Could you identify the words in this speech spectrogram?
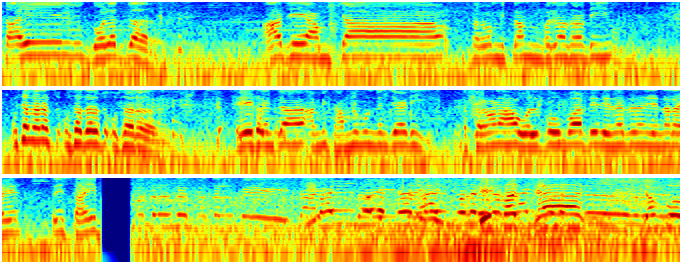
साहिल गोळतकर आज हे आमच्या सर्व मित्रांपरिवारासाठी उसादरस उसादरस उसारस हे त्यांच्या आम्ही थांबलो म्हणून त्यांच्यासाठी. तर सर्वांना हा वल्प उपहार ते देण्यात येणार आहे. तरी साई पंधरा रुपये पंधरा रुपये. एकच जम्बो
